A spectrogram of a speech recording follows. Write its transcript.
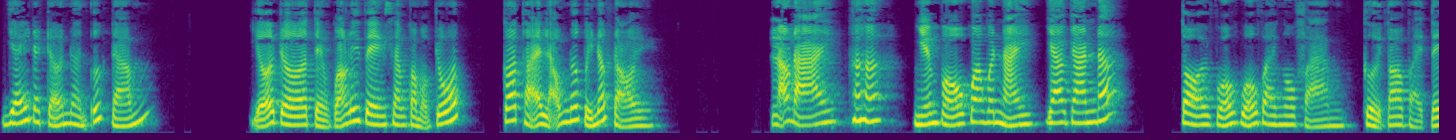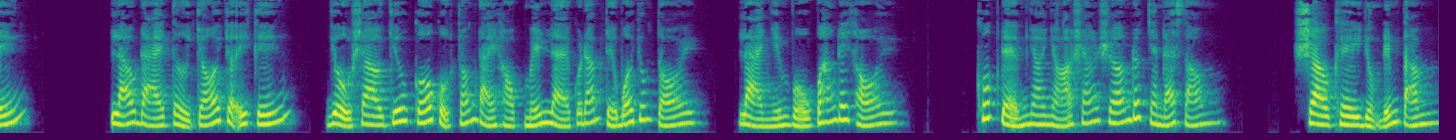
giấy đã trở nên ướt đẫm. Giữa trưa tìm quản lý viên xem qua một chút, có thể là ống nước bị nứt rồi. Lão đại, nhiệm vụ quan bên này, giao cho anh đó. Tôi vỗ vỗ vai Ngô Phạm, cười to vài tiếng. Lão đại từ chối cho ý kiến, dù sao chiếu cố cuộc sống đại học mỹ lệ của đám tiểu bối chúng tôi là nhiệm vụ của hắn đấy thôi. Khúc đệm nho nhỏ sáng sớm rất nhanh đã xong. Sau khi dùng điểm tâm,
